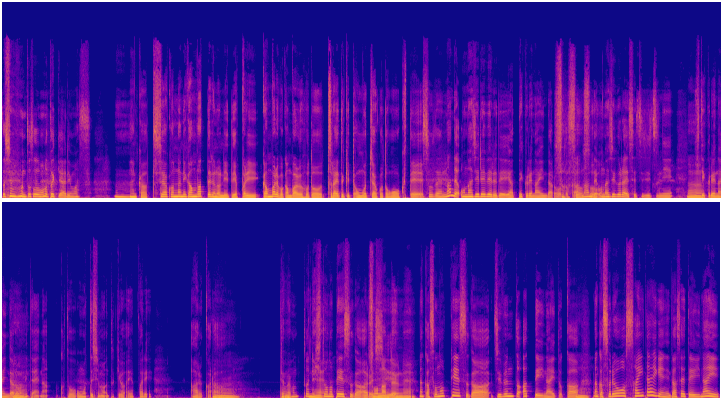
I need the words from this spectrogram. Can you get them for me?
私もほんとそう思う時あります。うんなんか私はこんなに頑張ってるのにって、やっぱり頑張れば頑張るほど辛い時って思っちゃうことも多くて、そうだよ。なんで同じレベルでやってくれないんだろうとか、そうそうそうなんで同じぐらい切実にうん来てくれないんだろううんみたいなことを思ってしまう時はやっぱりあるから。うんでも本当にね。人のペースがあるし、そうなんだよね。なんかそのペースが自分と合っていないとか、うん。なんかそれを最大限に出せていない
